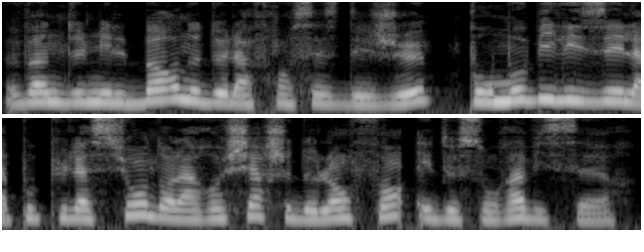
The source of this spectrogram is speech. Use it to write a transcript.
22 000 bornes de la Française des Jeux, pour mobiliser la population dans la recherche de l'enfant et de son ravisseur.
